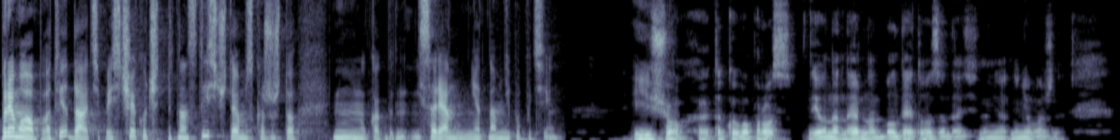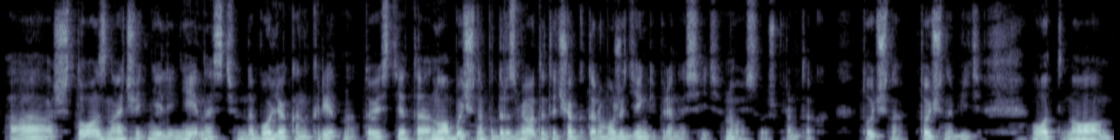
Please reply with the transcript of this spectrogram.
прямой ответ, да, типа, если человек хочет 15 тысяч, то я ему скажу, что, ну, как бы, сорян, нет, нам не по пути. И еще такой вопрос, я, наверное, надо было до этого задать, но не, не важно. А что значит нелинейность, да более конкретно? То есть это, ну, обычно подразумевает это человек, который может деньги приносить. Ну, если уж прям так точно, точно бить. Вот, но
